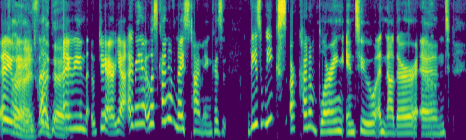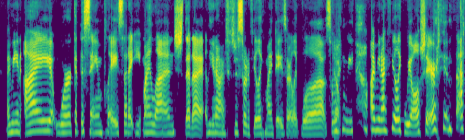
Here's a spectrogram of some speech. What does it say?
Anyways, what a day. I mean, JR, yeah. I mean, it was kind of nice timing because these weeks are kind of blurring into another. And I mean, I work at the same place that I eat my lunch, that I, you know, I just sort of feel like my days are like, blah. So Yep. when we, I mean, I feel like we all shared in that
